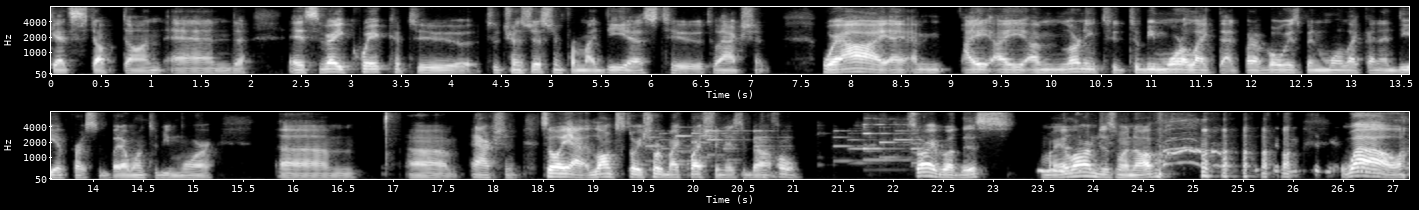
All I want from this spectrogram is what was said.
gets stuff done, and it's very quick to to transition from ideas to to action. Where I, I am I, I I'm learning to to be more like that, but I've always been more like an idea person. But I want to be more um, um, action. So yeah, long story short, my question is about, oh, sorry about this. My alarm just went off. wow.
